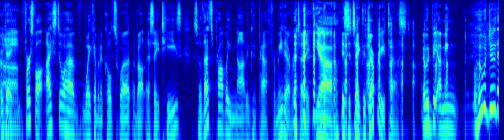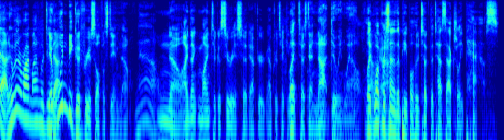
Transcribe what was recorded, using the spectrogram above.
Okay. Um, First of all, I still have wake up in a cold sweat about SATs, so that's probably not a good path for me to ever take. yeah. Is to take the Jeopardy test. It would be. I mean, who would do that? Who in their right mind would do it that? It wouldn't be good for your self-esteem. No. No. No, I think mine took a serious hit after after taking Like- that test and not doing well. Like, what Yeah. percent of the people who took the test actually pass?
